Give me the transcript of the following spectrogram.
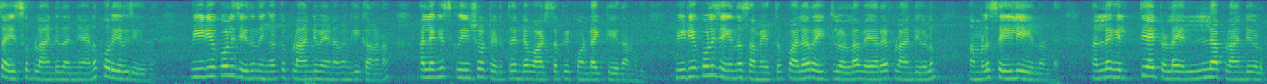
സൈസ് പ്ലാന്റ് തന്നെയാണ് കൊറിയർ ചെയ്യുന്നത്. വീഡിയോ കോൾ ചെയ്ത് നിങ്ങൾക്ക് പ്ലാന്റ് വേണമെങ്കിൽ കാണാം. അല്ലെങ്കിൽ സ്ക്രീൻഷോട്ട് എടുത്ത് എന്റെ വാട്സപ്പിൽ കോൺടാക്റ്റ് ചെയ്താൽ മതി. വീഡിയോ കോൾ ചെയ്യുന്ന സമയത്ത് പല റേറ്റിലുള്ള വേറെ പ്ലാന്റുകളും നമ്മൾ സെയിൽ ചെയ്യുന്നുണ്ട്. നല്ല ഹെൽത്തി ആയിട്ടുള്ള എല്ലാ പ്ലാന്റുകളും.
